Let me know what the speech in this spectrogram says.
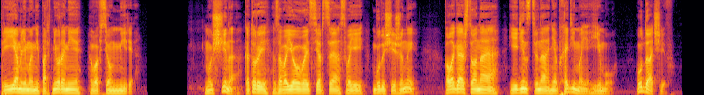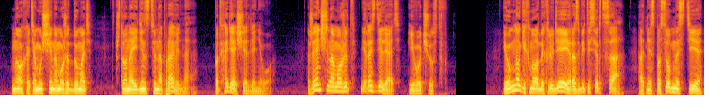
приемлемыми партнерами во всем мире. Мужчина, который завоевывает сердце своей будущей жены, полагая, что она единственно необходимая ему, удачлив. Но хотя мужчина может думать, что она единственно правильная, подходящая для него, женщина может не разделять его чувств. И у многих молодых людей разбиты сердца от неспособности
